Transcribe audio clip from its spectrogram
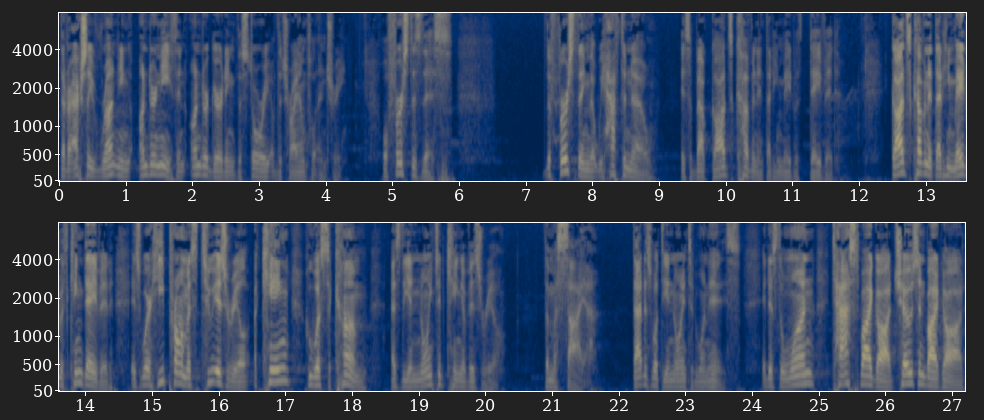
that are actually running underneath and undergirding the story of the triumphal entry? Well, first is this the first thing that we have to know is about God's covenant that he made with David. God's covenant that he made with King David is where he promised to Israel a king who was to come as the anointed king of Israel, the Messiah. That is what the anointed one is. It is the one tasked by God, chosen by God,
